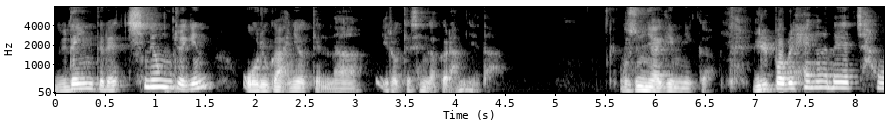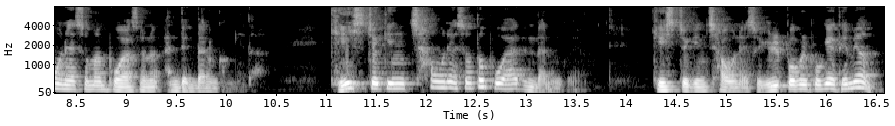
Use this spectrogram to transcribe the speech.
유대인들의 치명적인 오류가 아니었겠나 이렇게 생각을 합니다. 무슨 이야기입니까? 율법을 행함의 차원에서만 보아서는 안 된다는 겁니다. 계시적인 차원에서도 보아야 된다는 거예요. 계시적인 차원에서 율법을 보게 되면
